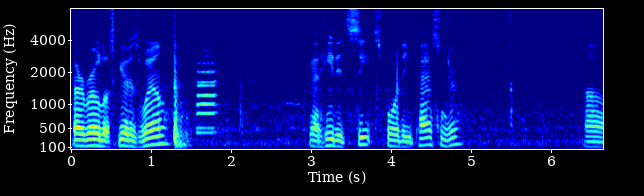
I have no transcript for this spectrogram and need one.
third row looks good as well. Got heated seats for the passenger. Uh,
